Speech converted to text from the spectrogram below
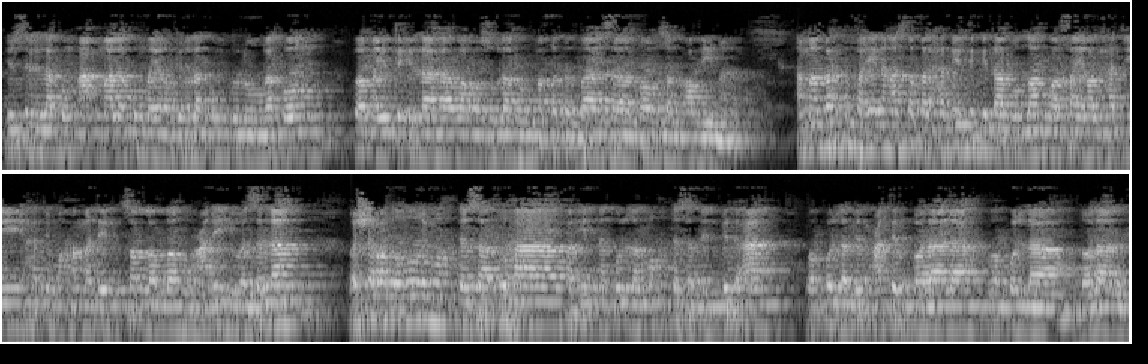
yuslih lakum a'malakum wa yaghfir lakum dhunubakum ومن يطع الله ورسوله فقد فاز فوزا عظيما أما بعد فإن أصدق الحديث كتاب الله وخير الحدي حدي محمد صلى الله عليه وسلم وشر الأمور محدثاتها فإن كل محدثة بدعة وكل بدعة ضلالة وكل ضلالة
